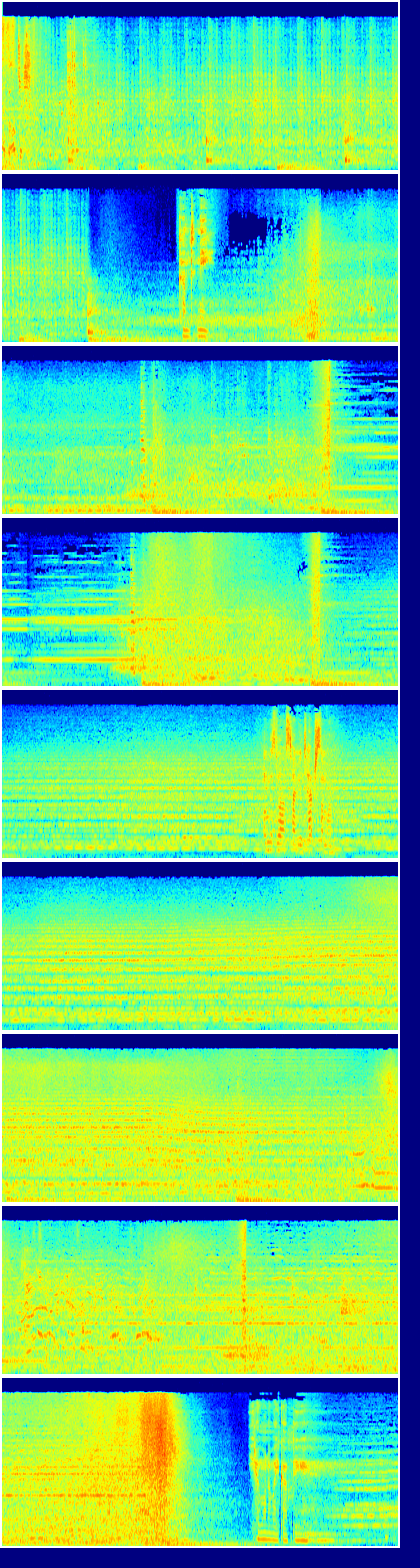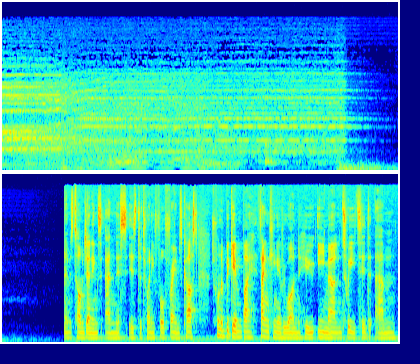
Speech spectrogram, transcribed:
I last time you touched someone? Don't want to wake up, do you? My name is Tom Jennings, and this is the 24 Frames cast. Just want to begin by thanking everyone who emailed and tweeted um,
